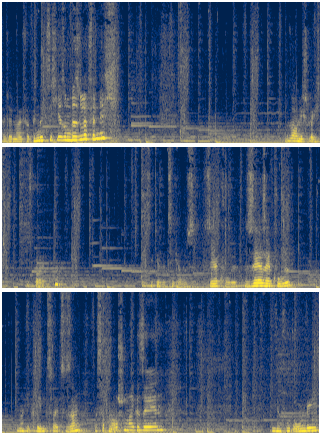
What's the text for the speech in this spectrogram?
Alter neu verbindet sich hier so ein bisschen, finde ich. Ist auch nicht schlecht. Ist geil. Das sieht ja witzig aus. Sehr cool. Sehr, sehr cool. Hier kleben zwei zusammen. Das hatten wir auch schon mal gesehen. Vegan Food Only.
